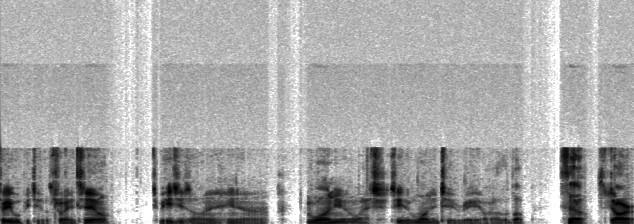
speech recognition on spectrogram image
three will be 2022. Two pages on, you know, one, you watch season one and two, right, all above. So, start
